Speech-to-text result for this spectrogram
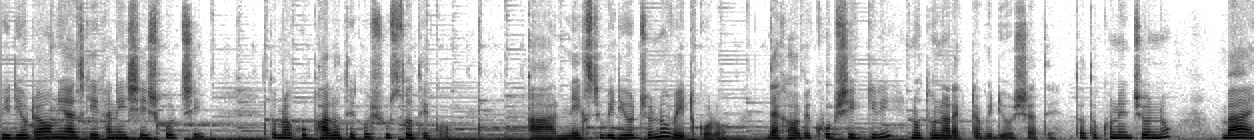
ভিডিওটাও আমি আজকে এখানেই শেষ করছি। তোমরা খুব ভালো থেকো, সুস্থ থেকো। আর নেক্সট ভিডিওর জন্য ওয়েট করো। দেখা হবে খুব শিগগিরই নতুন আর একটা ভিডিওর সাথে। ততক্ষণের জন্য বাই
